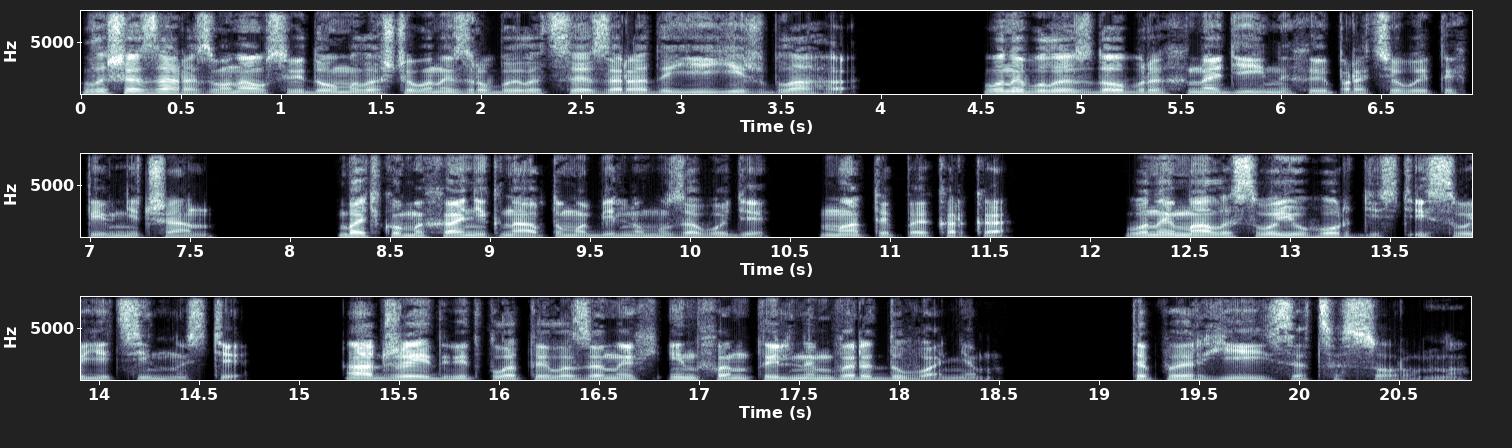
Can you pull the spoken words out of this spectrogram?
Лише зараз вона усвідомила, що вони зробили це заради її ж блага. Вони були з добрих, надійних і працьовитих північан, батько механік на автомобільному заводі, мати пекарка. Вони мали свою гордість і свої цінності, а Джейд відплатила за них інфантильним вередуванням. Тепер їй за це соромно.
